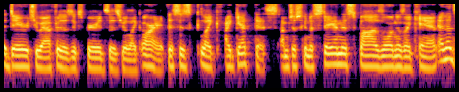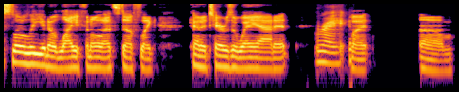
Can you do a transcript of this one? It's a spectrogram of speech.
a day or two after those experiences, you're like, all right, this is like I get this. I'm just gonna stay in this spa as long as I can, and then slowly, you know, life and all that stuff like kind of tears away at it. right. But um,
